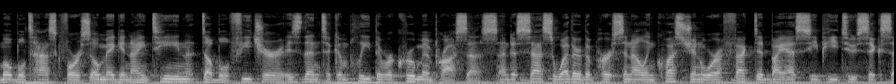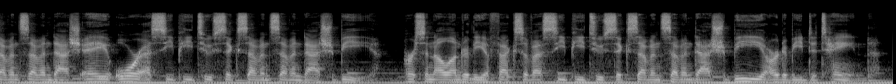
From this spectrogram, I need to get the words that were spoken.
Mobile Task Force Omega-19, Double Feature, is then to complete the recruitment process and assess whether the personnel in question were affected by SCP-2677-A or SCP-2677-B. Personnel under the effects of SCP-2677-B are to be detained.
